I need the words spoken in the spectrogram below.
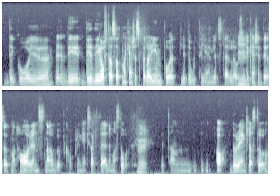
det går ju... Det, det, det är ofta så att man kanske spelar in på ett lite otillgängligt ställe också. Mm. Det kanske inte är så att man har en snabb uppkoppling exakt där, där man står. Nej. Utan ja, då är det enklast att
